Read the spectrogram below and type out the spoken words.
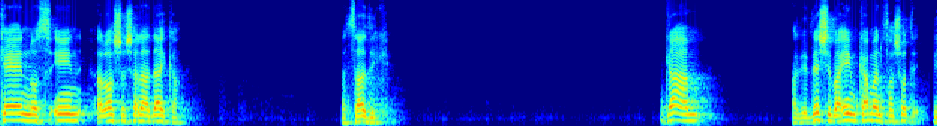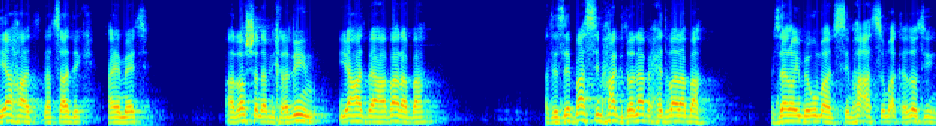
כן נושאין על ראש השנה דייקה, לצדיק. גם על ידי שבאים כמה נפשות ביחד לצדיק, האמת, על ראש שנה ונכללים יחד באהבה רבה, אז לזה באה שמחה גדולה בחדווה רבה. וזה רואים באומן, שמחה עצומה כזאתי.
